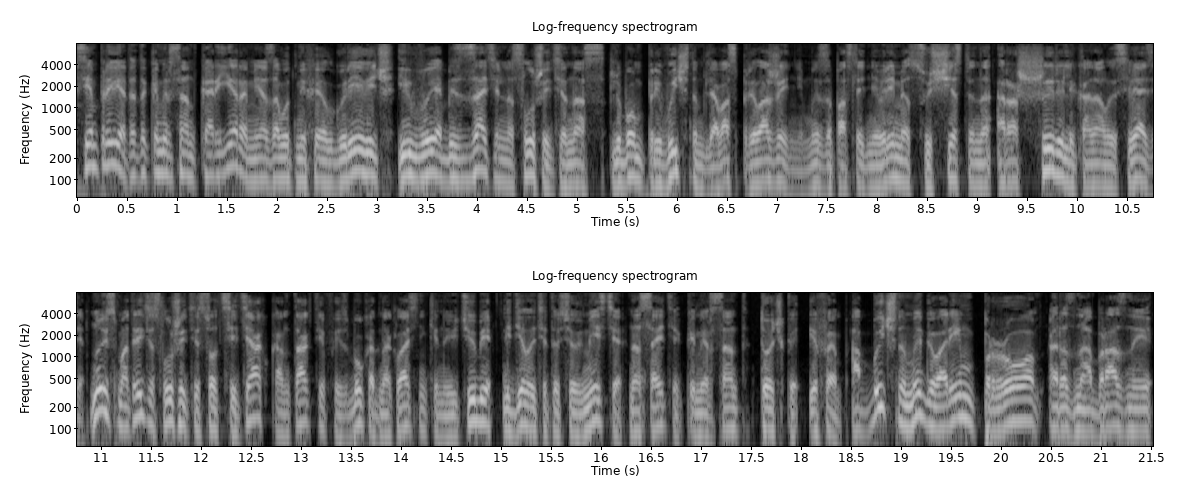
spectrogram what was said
Всем привет, это «Коммерсант Карьера», меня зовут Михаил Гуревич, и вы обязательно слушайте нас в любом привычном для вас приложении. Мы за последнее время существенно расширили каналы связи. Ну и смотрите, слушайте в соцсетях, ВКонтакте, Фейсбук, Одноклассники, на Ютьюбе, и делайте это все вместе на сайте коммерсант.фм. Обычно мы говорим про разнообразные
